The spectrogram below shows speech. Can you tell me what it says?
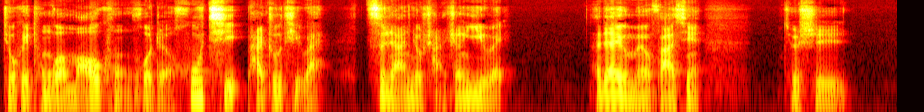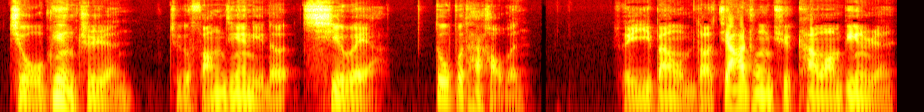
就会通过毛孔或者呼气排出体外，自然就产生异味。大家有没有发现，就是久病之人，这个房间里的气味啊都不太好闻。所以一般我们到家中去看望病人，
